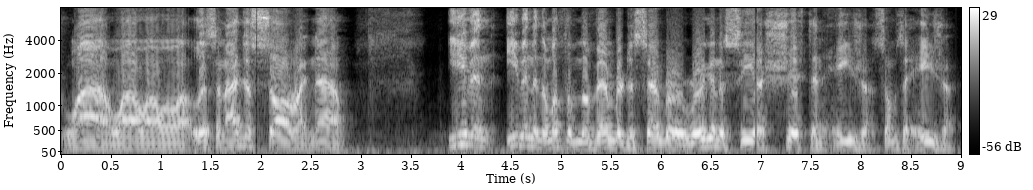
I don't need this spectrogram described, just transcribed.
Wow, wow, wow, wow. Listen, I just saw right now, even even in the month of November, December, we're going to see a shift in Asia. Some say Asia.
